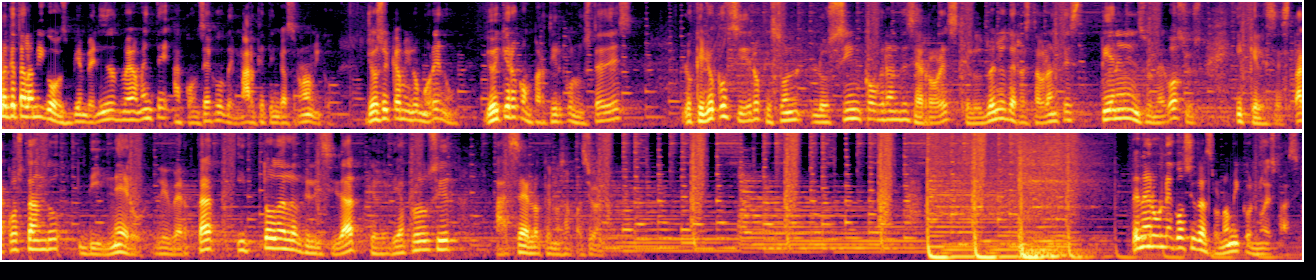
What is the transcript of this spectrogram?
Hola, ¿qué tal amigos? Bienvenidos nuevamente a Consejos de Marketing Gastronómico. Yo soy Camilo Moreno y hoy quiero compartir con ustedes lo que yo considero que son los cinco grandes errores que los dueños de restaurantes tienen en sus negocios y que les está costando dinero, libertad y toda la felicidad que debería producir hacer lo que nos apasiona. Tener un negocio gastronómico no es fácil,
